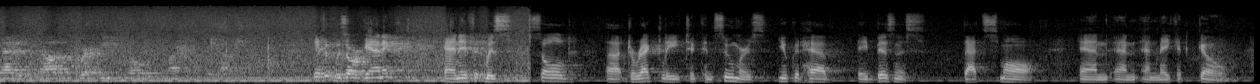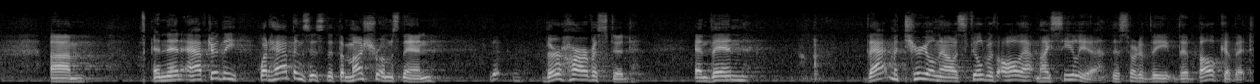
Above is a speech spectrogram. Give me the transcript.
That is a thousand square feet of mushroom production. If it was organic and if it was sold uh, directly to consumers, you could have a business that small and, and, and make it go. Um, and then after the, what happens is that the mushrooms then, they're harvested, and then that material now is filled with all that mycelia, the sort of the, the bulk of it.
